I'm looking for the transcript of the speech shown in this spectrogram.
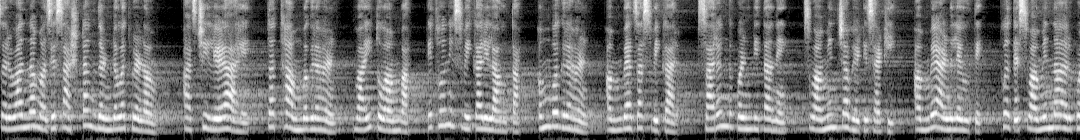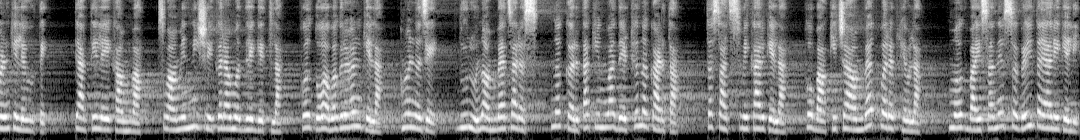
सर्वांना माझे साष्टांग दंडवत प्रणाम. आजची लीळा आहे. तथा आंबग्रहण. वाई तो आंबा. येथून स्वीकारिला होता. आंबग्रहण. आंब्याचा स्वीकार. सारंग पंडिताने स्वामींच्या भेटीसाठी आंबे आणले होते व ते स्वामींना अर्पण केले होते. त्यातील एक आंबा स्वामींनी शेखरामध्ये घेतला व तो अवग्रहण केला. म्हणजे दुरून आंब्याचा रस न करता किंवा देठ न काढता तसाच स्वीकार केला. व बाकीच्या आंब्यात परत ठेवला. मग बायसाने सगळी तयारी केली.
